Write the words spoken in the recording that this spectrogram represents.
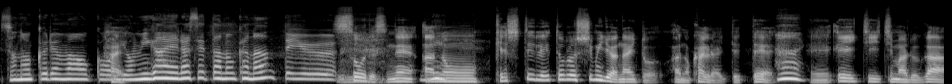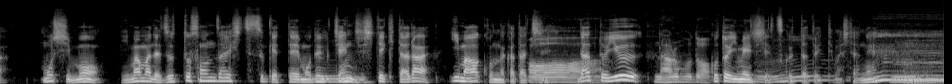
その車をこうはい蘇らせたのかなっていう。そうですね。あの決してレトロ趣味ではないとあの彼らは言ってて、はいえー A110 がもしも今までずっと存在し続けてモデルチェンジしてきたら、今はこんな形だというなるほど。ことをイメージして作ったと言ってましたね。うん。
